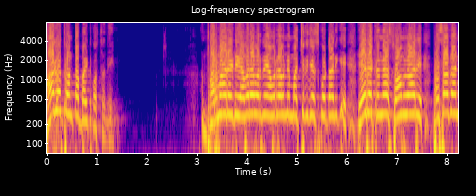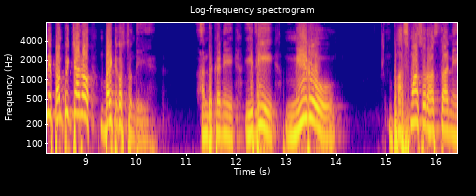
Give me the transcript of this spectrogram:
భాగవతం అంతా బయటకు వస్తుంది ధర్మారెడ్డి ఎవరెవరిని ఎవరెవరిని మచ్చిక చేసుకోవటానికి ఏ రకంగా స్వామివారి ప్రసాదాన్ని పంపించారో బయటకు వస్తుంది అందుకని ఇది మీరు భస్మాసుర హస్తాన్ని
